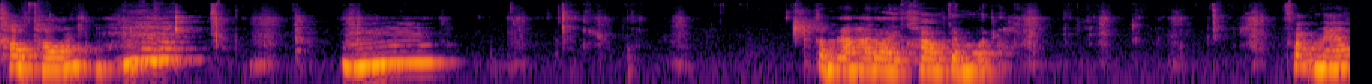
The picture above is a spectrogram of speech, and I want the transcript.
เข้าท้องกำลังอร่อยข้าวจะหมด ฟักแมว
